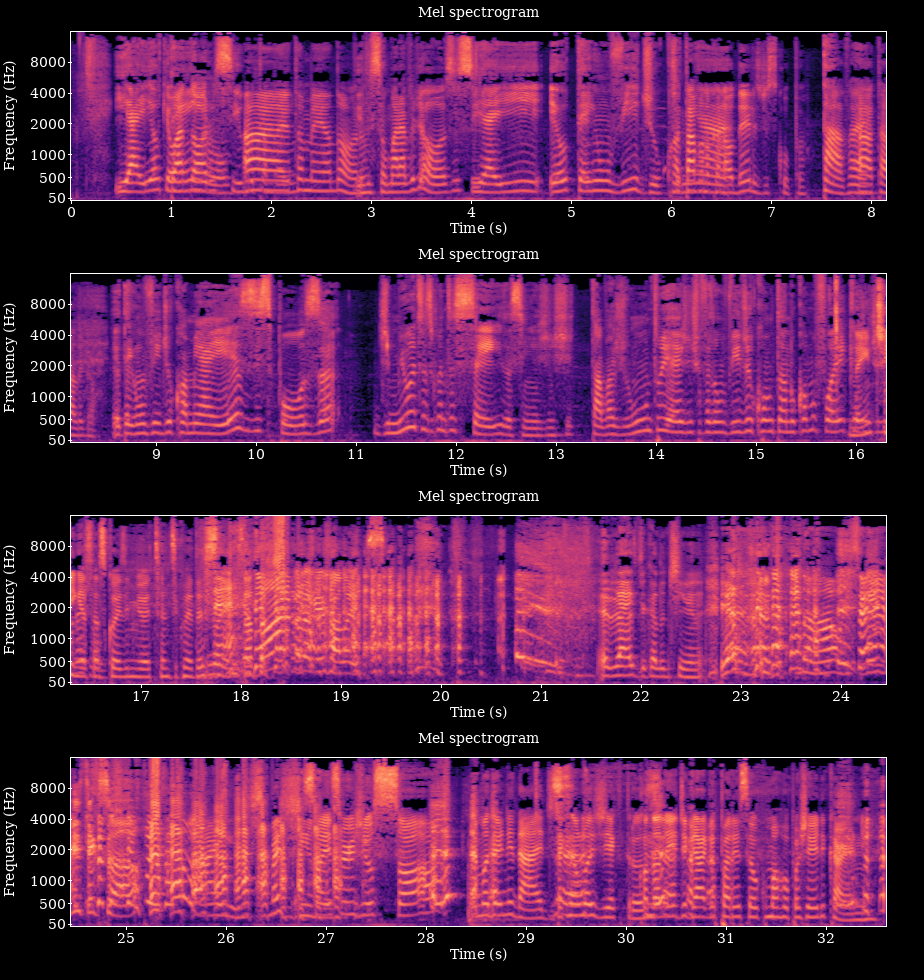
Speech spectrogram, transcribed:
E aí eu Que eu tenho. adoro, sigo Ah, também. eu também adoro. Eles são maravilhosos. E aí eu tenho um vídeo com Você a tava minha... no canal deles? Desculpa. Tava, é. Ah, tá, legal. Eu tenho um vídeo com a minha ex-esposa de 1856, assim, a gente tava junto e aí a gente vai fazer um vídeo contando como foi que a Nem gente tinha essas junto. coisas em 1856. Né? Adoro quando alguém fala isso. É lésbica, não tinha, né? Não, isso Nem é bissexual. mais. Isso Imagina. aí surgiu só É modernidade, tecnologia que trouxe. quando a Lady Gaga apareceu com uma roupa cheia de carne.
